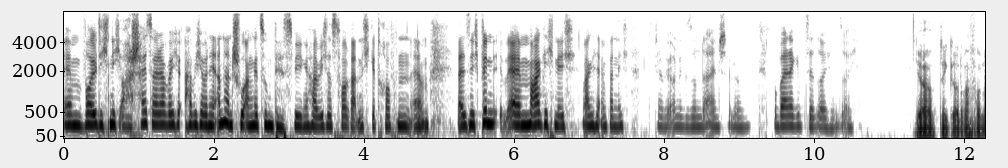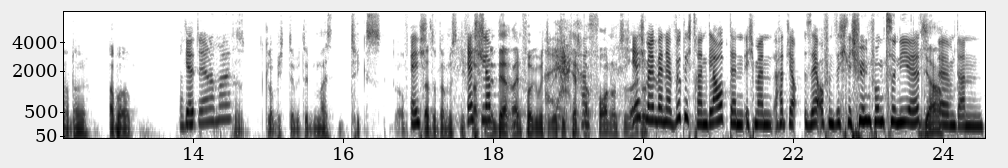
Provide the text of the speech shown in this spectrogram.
ähm, wollte ich nicht, oh scheiße, da habe ich, hab ich aber den anderen Schuh angezogen, deswegen habe ich das Vorrat nicht getroffen. Ähm, weiß nicht, bin, ähm, mag ich nicht, mag ich einfach nicht. Das ist, glaube ich, auch eine gesunde Einstellung. Wobei, da gibt es ja solche und solche. Ja, denke an Rafa Nadal. Aber Was Ja. hat der nochmal? das glaube ich, der mit den meisten Ticks. Auf, Echt? Also da müssen die Ja, Flaschen glaub- in der Reihenfolge mit dem Ah, ja, Etikett krass. nach vorne und zur Ja, Seite. ich meine, wenn er wirklich dran glaubt, denn ich meine, hat ja sehr offensichtlich für ihn funktioniert, Ja. ähm, dann,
